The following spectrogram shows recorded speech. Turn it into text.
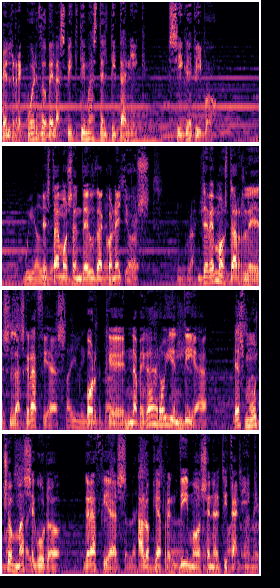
el recuerdo de las víctimas del Titanic sigue vivo. Estamos en deuda con ellos. Debemos darles las gracias porque navegar hoy en día es mucho más seguro gracias a lo que aprendimos en el Titanic.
